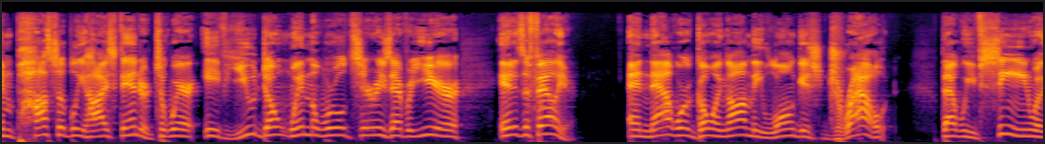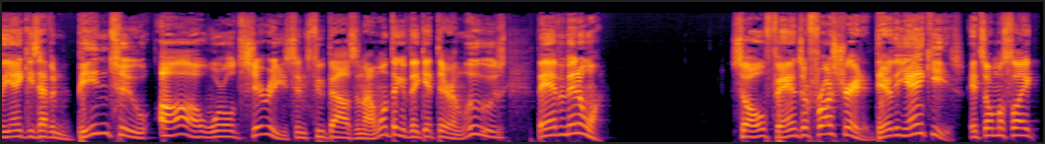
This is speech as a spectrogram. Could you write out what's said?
impossibly high standard to where if you don't win the World Series every year, it is a failure. And now we're going on the longest drought that we've seen where the Yankees haven't been to a World Series since 2009. One thing if they get there and lose, they haven't been to one. So fans are frustrated. They're the Yankees. It's almost like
